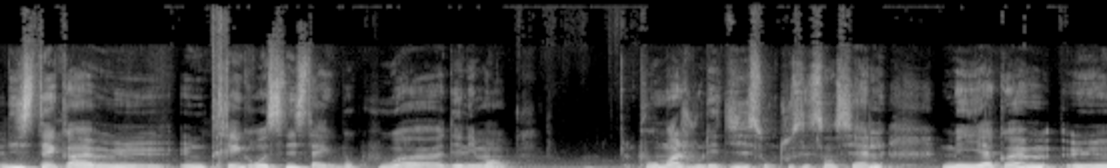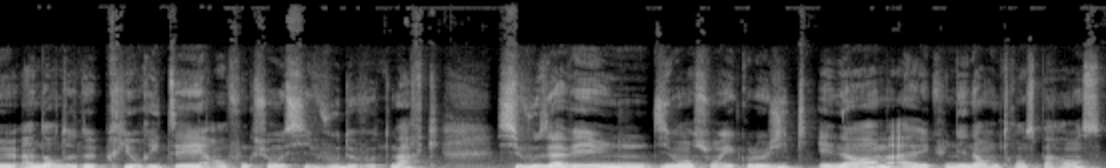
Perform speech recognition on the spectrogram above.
listé quand même une, très grosse liste avec beaucoup d'éléments. Pour moi, je vous l'ai dit, ils sont tous essentiels, mais il y a quand même un ordre de priorité en fonction aussi, vous, de votre marque. Si vous avez une dimension écologique énorme, avec une énorme transparence,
